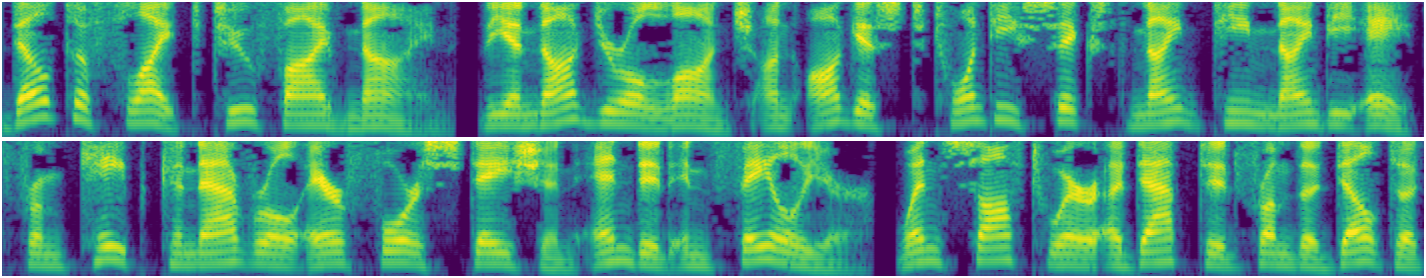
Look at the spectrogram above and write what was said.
Delta Flight 259, the inaugural launch on August 26, 1998 from Cape Canaveral Air Force Station ended in failure, when software adapted from the Delta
